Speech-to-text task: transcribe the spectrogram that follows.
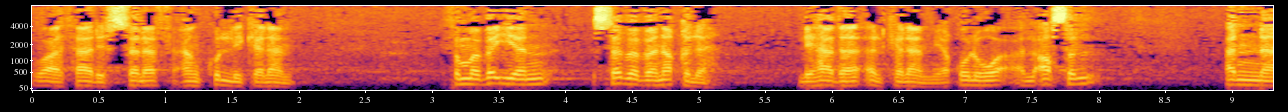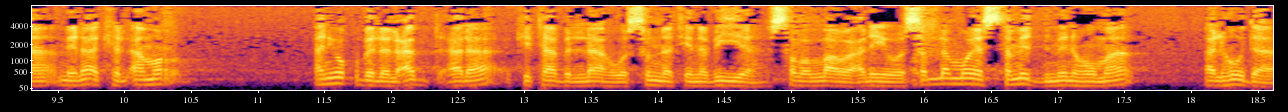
وآثار السلف عن كل كلام. ثم بين سبب نقله لهذا الكلام. يقول هو الأصل أن ملاك الأمر أن يقبل العبد على كتاب الله وسنة نبيه صلى الله عليه وسلم ويستمد منهما الهدى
